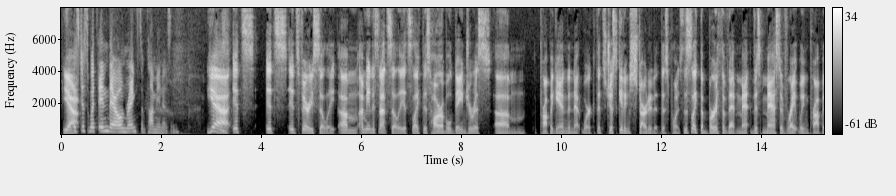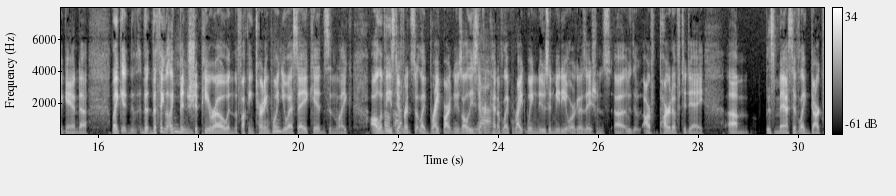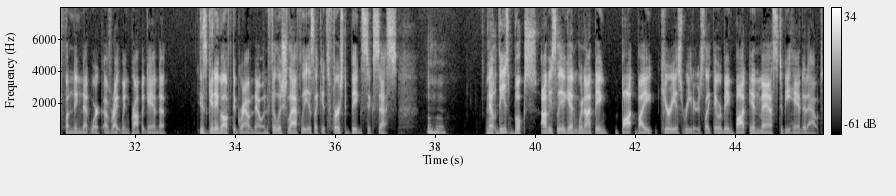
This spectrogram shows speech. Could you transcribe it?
Yeah It's just within their own ranks of communism. Yeah, it's it's it's very silly. Um, I mean, it's not silly. It's like this horrible, dangerous um propaganda network that's just getting started at this point. So this is like the birth of that ma- this massive right wing propaganda, like it, the the thing that like Ben Shapiro and the fucking Turning Point USA kids and like all of these God. different so, like Breitbart News, all these different kind of like right wing news and media organizations uh, are part of today. Um, this massive like dark funding network of right wing propaganda is getting off the ground now, and Phyllis Schlafly is like its first big success. Mm-hmm. Now, these books, obviously, again, we're not being bought by curious readers. Like they were being bought in mass to be handed out.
